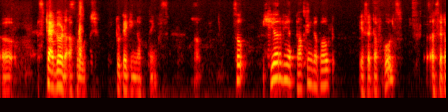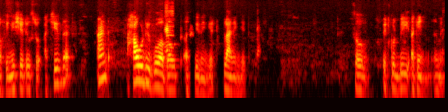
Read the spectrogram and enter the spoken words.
a staggered approach to taking up things. Uh, so here we are talking about a set of goals a set of initiatives to achieve that and how would you go about achieving it planning it? So it could be again i mean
